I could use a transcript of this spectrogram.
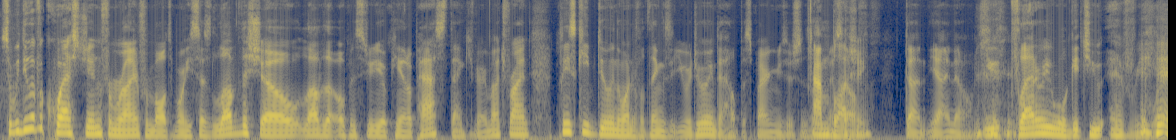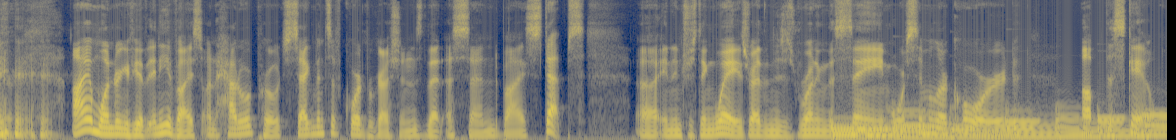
So we do have a question from Ryan from Baltimore. He says, Love the show, love the Open Studio Piano Pass. Thank you very much, Ryan. Please keep doing the wonderful things that you are doing to help aspiring musicians. like I'm myself blushing. Done. Yeah, I know. You, flattery will get you everywhere. I am wondering if you have any advice on how to approach segments of chord progressions that ascend by steps uh, in interesting ways rather than just running the same or similar chord up the scale.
